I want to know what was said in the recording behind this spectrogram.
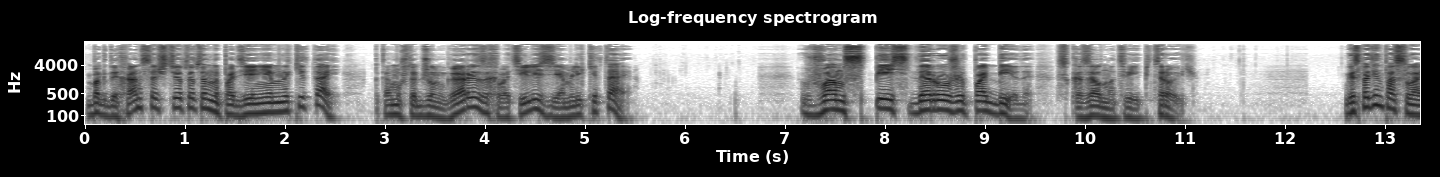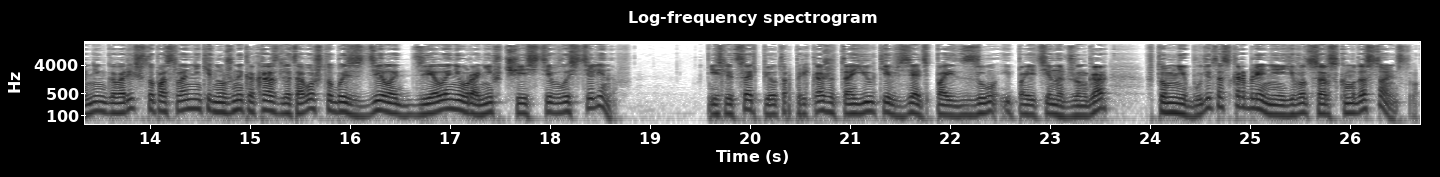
Багдыхан сочтет это нападением на Китай, потому что джунгары захватили земли Китая. «Вам спесь дороже победы», — сказал Матвей Петрович. Господин посланник говорит, что посланники нужны как раз для того, чтобы сделать дело, не уронив чести властелинов. Если царь Петр прикажет Аюке взять Пайдзу и пойти на Джунгар, в том не будет оскорбления его царскому достоинству.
